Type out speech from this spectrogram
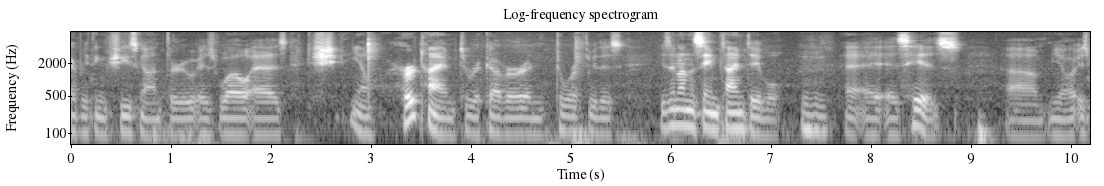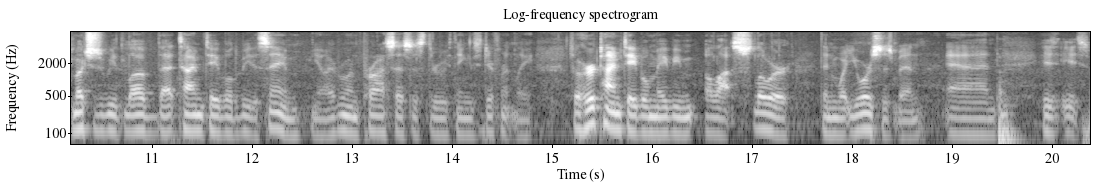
everything she's gone through, as well as sh you know her time to recover and to work through this isn't on the same timetable Mhm. a- as his. Um, you know, as much as we'd love that timetable to be the same, you know, everyone processes through things differently. So her timetable may be a lot slower than what yours has been, and as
